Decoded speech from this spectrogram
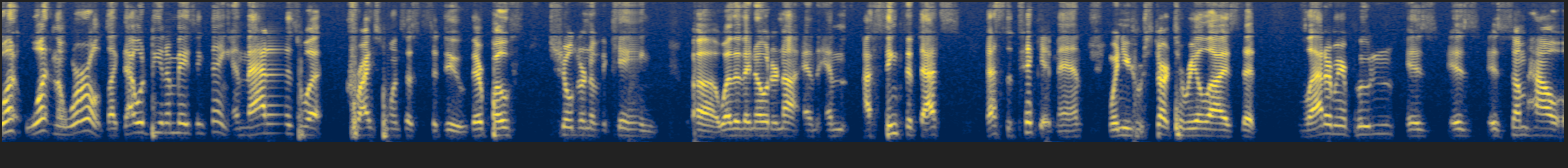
what what in the world? Like that would be an amazing thing. And that is what Christ wants us to do. They're both children of the King, uh, whether they know it or not. And and I think that that's that's the ticket, man. When you start to realize that Vladimir Putin is is is somehow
